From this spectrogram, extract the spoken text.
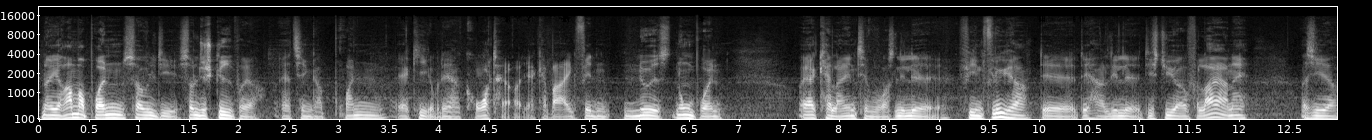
når I rammer brønden, så vil de, så vil de skyde på jer. Og jeg tænker, brønden, og jeg kigger på det her kort her, og jeg kan bare ikke finde noget, nogen brønd. Og jeg kalder ind til vores lille fine fly her, det, det her lille, de styrer for lejren af, og siger,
